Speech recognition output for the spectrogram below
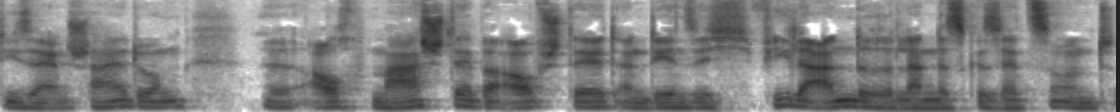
dieser Entscheidung äh, auch Maßstäbe aufstellt, an denen sich viele andere Landesgesetze und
